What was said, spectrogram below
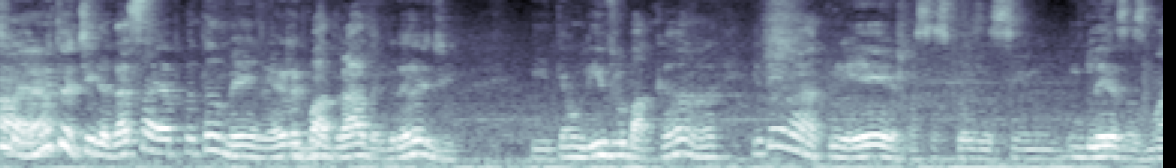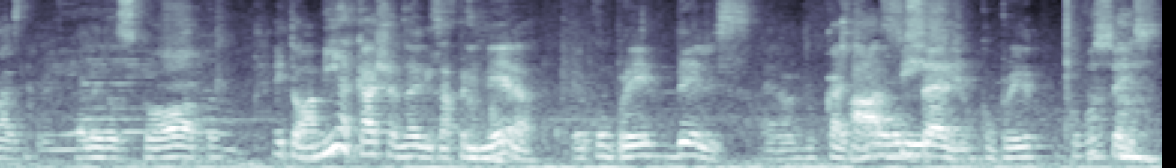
Ah, é? é muito antiga, dessa época também, né? Ela é quadrada, grande. E tem um livro bacana, né? E tem lá Creation, essas coisas assim, inglesas mais, Caleidoscópio. Então, a minha caixa Nuggets, a primeira, eu comprei deles. Era do Cadinho Ah, ou do sim, Sérgio. sim. Comprei com vocês.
